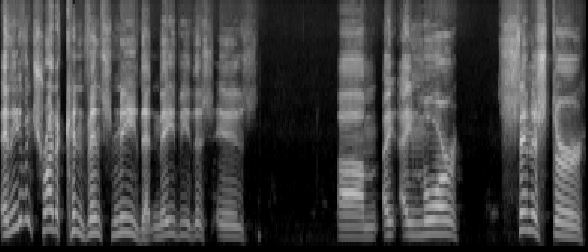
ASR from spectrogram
and even try to convince me that maybe this is um, a, a more sinister,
